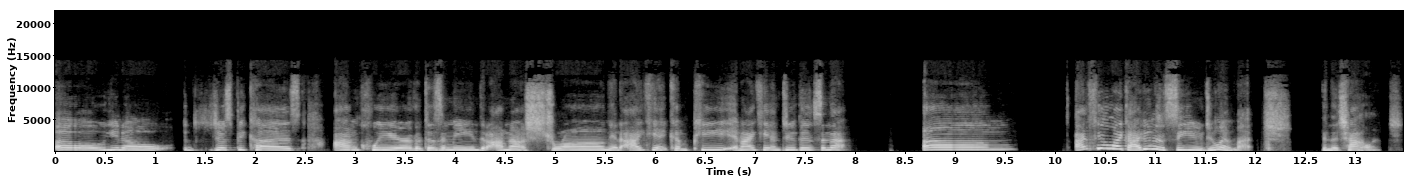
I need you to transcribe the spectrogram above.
oh, you know, just because I'm queer, that doesn't mean that I'm not strong and I can't compete and I can't do this and that. Um, I feel like I didn't see you doing much in the challenge.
